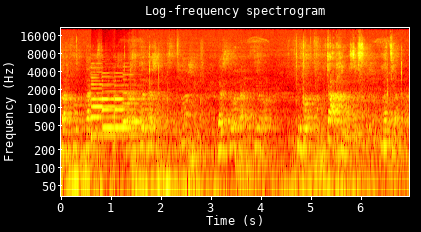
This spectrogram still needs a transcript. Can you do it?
да, вот, да, даже, даже, сложи, даже ты вот так сделала, ты вот так ему заспела, хотя бы.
